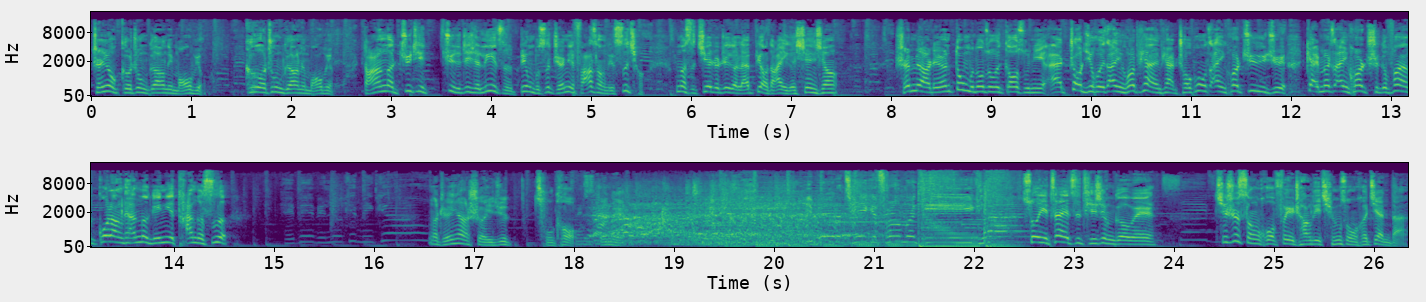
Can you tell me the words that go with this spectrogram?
真有各种各样的毛病，各种各样的毛病。当然，我具体举的这些例子，并不是真的发生的事情，我是借着这个来表达一个现象。身边的人动不动就会告诉你，哎，找机会咱一块谝一谝，抽空咱一块聚一聚，改明咱一块吃个饭，过两天我给你谈个事。我真想说一句粗口，真的。所以再次提醒各位，其实生活非常的轻松和简单，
